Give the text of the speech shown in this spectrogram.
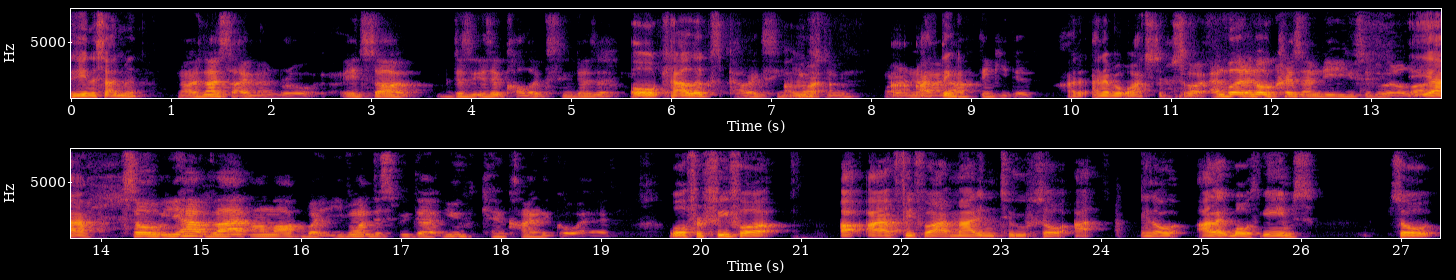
Is he in the sidemen? No, it's not Sidemen, bro. It's uh, does is it Collix who does it? Oh, Calix. Calix, he I'm used not- to. Or I- no, I think- I think he did. I, I never watched him. So and but I know Chris MD used to do it a lot. yeah. So you have that unlocked, but if you want to dispute that, you can kindly go ahead. Well, for FIFA, I, I have FIFA, I have Madden too. So I, you know, I like both games. So,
